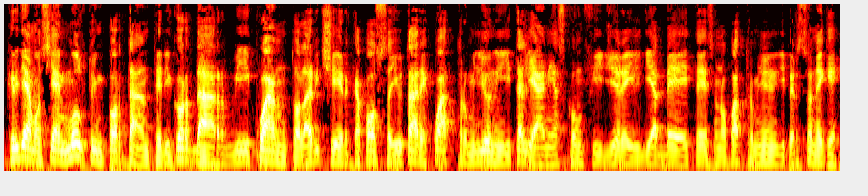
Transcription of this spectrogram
crediamo sia molto importante ricordarvi quanto la ricerca possa aiutare 4 milioni di italiani a sconfiggere il diabete. Sono 4 milioni di persone che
